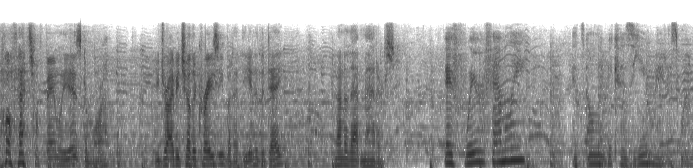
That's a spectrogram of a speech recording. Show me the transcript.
Well, oh, that's what family is, Gamora. You drive each other crazy, but at the end of the day, none of that matters. If we're a family, it's only because you made us one.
